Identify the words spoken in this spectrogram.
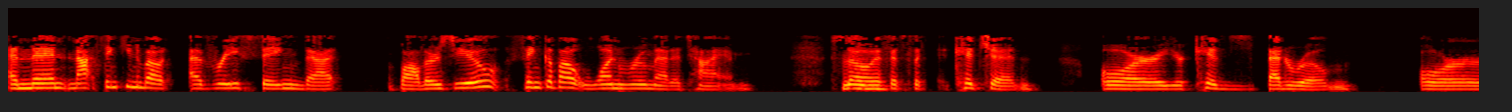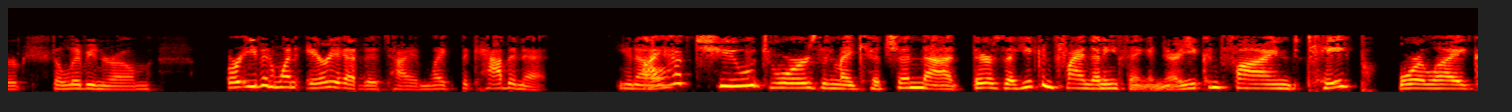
And then not thinking about everything that bothers you. Think about one room at a time. So Mm. if it's the kitchen or your kid's bedroom or the living room or even one area at a time, like the cabinet, you know? I have two drawers in my kitchen that there's a, you can find anything in there. You can find tape or like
